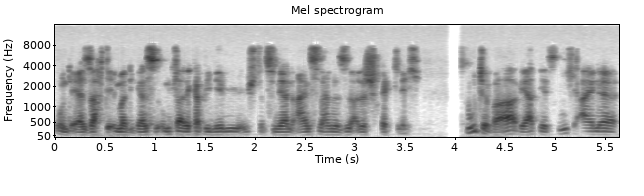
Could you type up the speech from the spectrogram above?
Und er sagte immer, die ganzen Umkleidekabinen im stationären Einzelhandel sind alles schrecklich. Das Gute war, wir hatten jetzt nicht eine,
